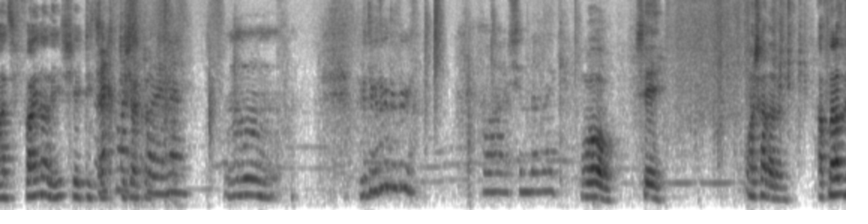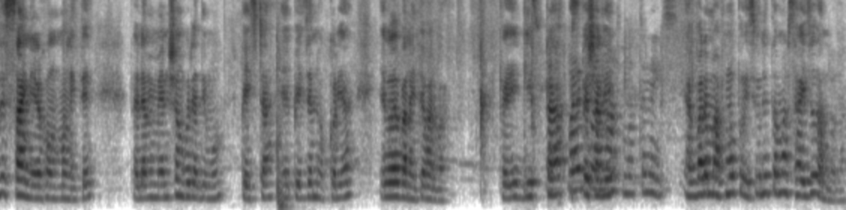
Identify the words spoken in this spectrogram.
আজ ফাইনালি সেই টি এক টি মাস শার্টটা ও সেই। অসাধারণ। আপনারা যদি চাইন এরকম বানাইতে তাহলে আমি মেনশন করিয়া দিব পেজটা এই পেজে নক করিয়া এভাবে বানাইতে পারবা। তো এই গিফটটা স্পেশালি একবারে মাপ মতো হয়েছে উনি তো আমার সাইজও জানলো না।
